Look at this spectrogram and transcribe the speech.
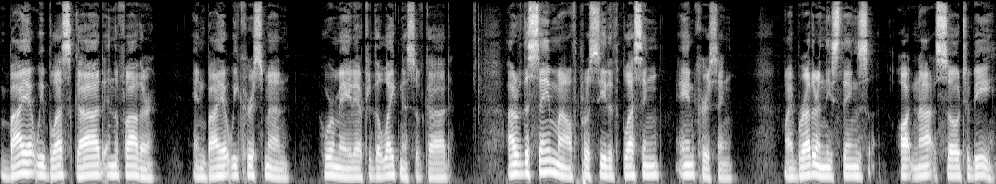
By it we bless God and the Father, and by it we curse men, who are made after the likeness of God. Out of the same mouth proceedeth blessing and cursing. My brethren, these things ought not so to be.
